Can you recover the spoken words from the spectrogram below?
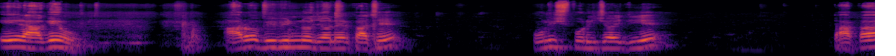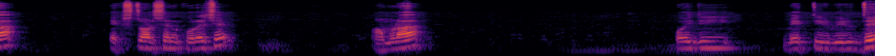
এর আগেও আরও বিভিন্ন জনের কাছে পুলিশ পরিচয় দিয়ে টাকা এক্সটর্শন করেছে। আমরা ওই দুই ব্যক্তির বিরুদ্ধে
